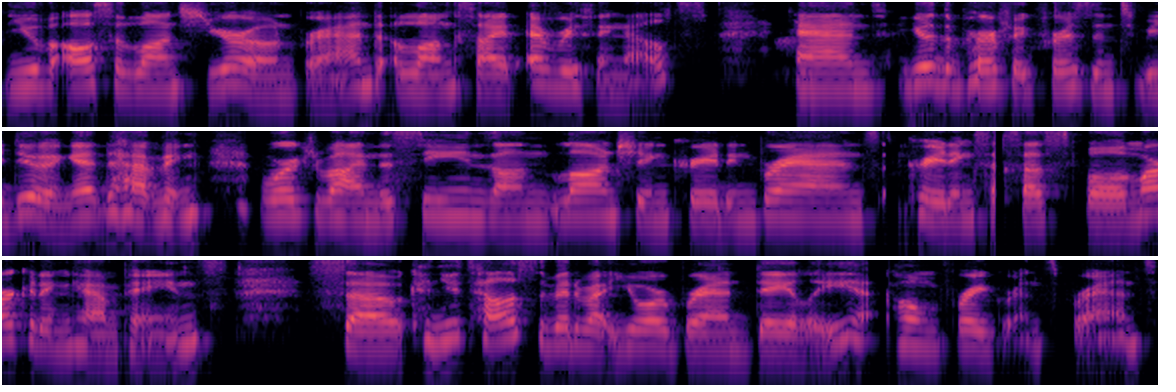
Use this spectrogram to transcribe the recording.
You've also launched your own brand alongside everything else and you're the perfect person to be doing it having worked behind the scenes on launching creating brands creating successful marketing campaigns so can you tell us a bit about your brand daily home fragrance brand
